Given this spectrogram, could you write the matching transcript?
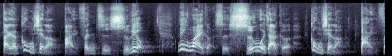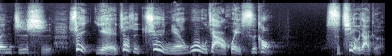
大概贡献了百分之十六，另外一个是食物价格贡献了。百分之十，所以也就是去年物价会失控，是汽油价格、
